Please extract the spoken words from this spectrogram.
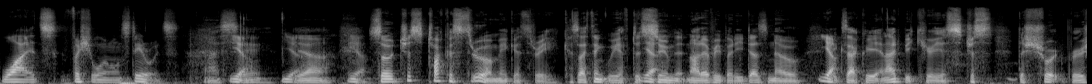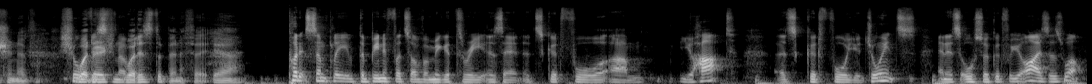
why it's fish oil on steroids I see. Yeah, yeah, yeah. yeah. So just talk us through omega three, because I think we have to Yeah. assume that not everybody does know Yeah. exactly. And I'd be curious, just the short version of Short what is- version of what is the benefit? Yeah. put it simply, the benefits of omega three is that it's good for um, your heart, it's good for your joints, and it's also good for your eyes as well.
